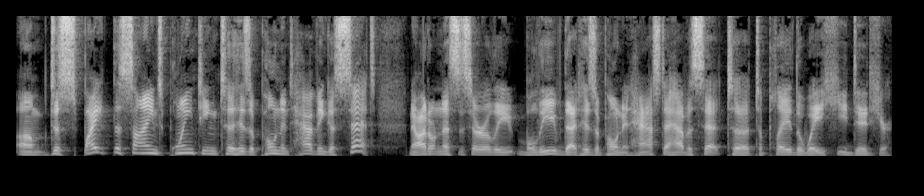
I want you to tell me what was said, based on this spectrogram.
um, despite the signs pointing to his opponent having a set? Now, I don't necessarily believe that his opponent has to have a set to, to play the way he did here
